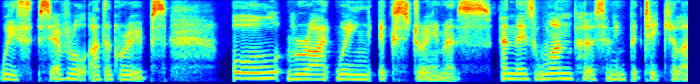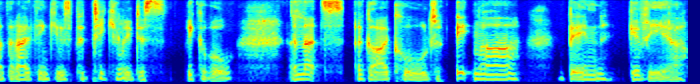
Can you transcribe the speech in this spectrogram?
with several other groups, all right wing extremists. And there's one person in particular that I think is particularly despicable. And that's a guy called Itamar Ben Gvir.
